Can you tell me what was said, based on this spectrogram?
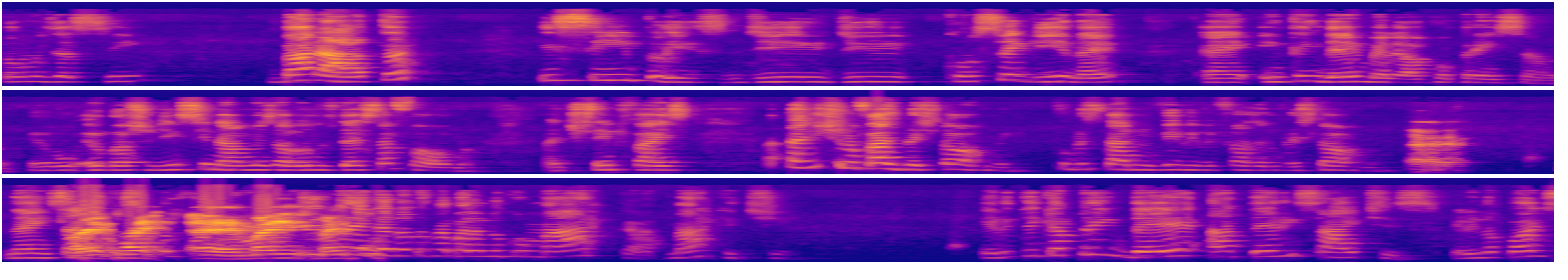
vamos dizer assim, barata e simples de, de conseguir, né? é, entender melhor a compreensão. Eu, eu gosto de ensinar meus alunos dessa forma. A gente sempre faz. A gente não faz brainstorming? Publicitário não vive fazendo brainstorming? É. Né? Mas, mas, é, mas, o empreendedor está trabalhando com marca, marketing, ele tem que aprender a ter insights. Ele não pode.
